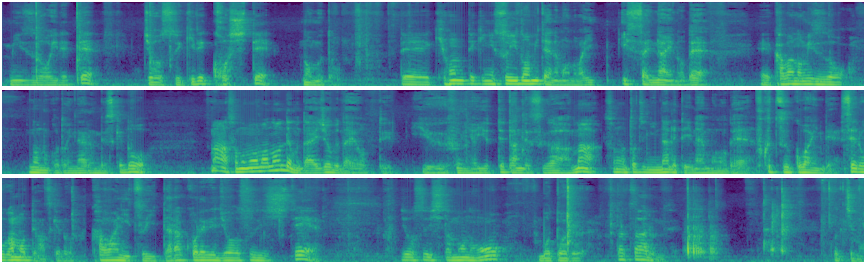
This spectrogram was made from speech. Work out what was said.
水を入れて、浄水器でこして飲むと。で、基本的に水道みたいなものは一切ないので、えー、川の水を飲むことになるんですけど、まあそのまま飲んでも大丈夫だよっていうふうには言ってたんですが、まあその土地に慣れていないもので、腹痛怖いんで、セロが持ってますけど、川に着いたらこれで浄水して、浄水したものをボトル2つあるんですよ。こっちも。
